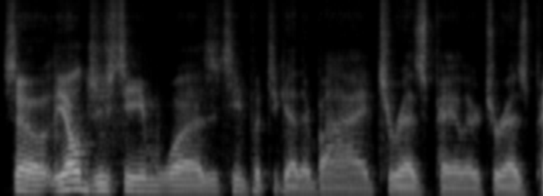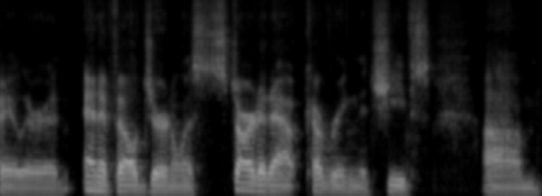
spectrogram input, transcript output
So the All Juice team was a team put together by Terez Paylor. Terez Paylor, an NFL journalist, started out covering the Chiefs. Um,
